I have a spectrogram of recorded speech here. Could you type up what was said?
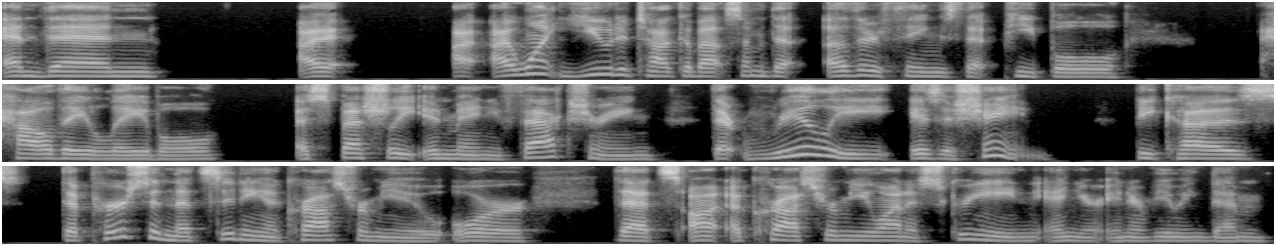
And then I, I I want you to talk about some of the other things that people how they label especially in manufacturing that really is a shame because the person that's sitting across from you or that's on, across from you on a screen and you're interviewing them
